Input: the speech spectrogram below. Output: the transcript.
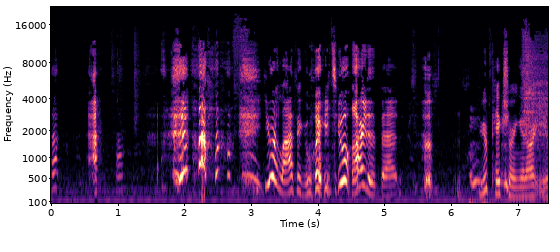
you are laughing way too hard at that. You're picturing it, aren't you?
